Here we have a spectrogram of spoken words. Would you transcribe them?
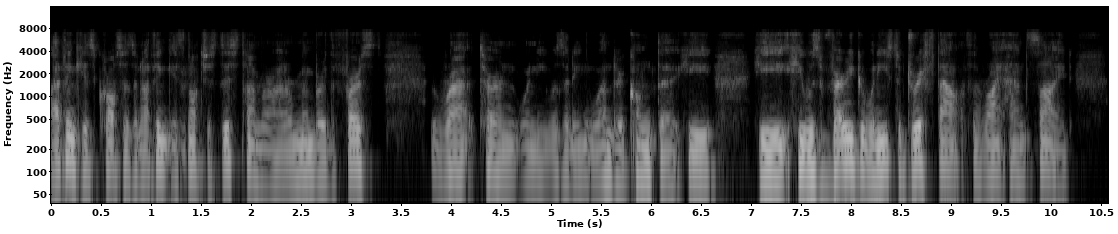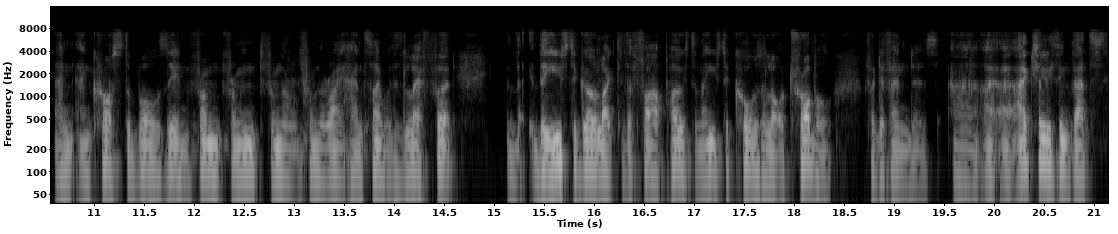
I think his crosses, and I think it's not just this time around. I remember the first rat turn when he was at under Conte. He he he was very good when he used to drift out to the right hand side and and cross the balls in from from from the from the right hand side with his left foot they used to go like to the far post and they used to cause a lot of trouble for defenders. Uh, I, I, actually think that's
